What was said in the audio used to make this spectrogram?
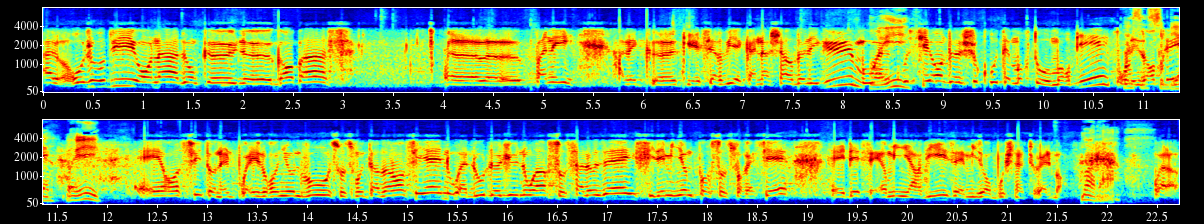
Alors aujourd'hui, on a donc euh, une gambasse euh, panée avec euh, qui est servie avec un achar de légumes ou Oui. un croustillant de choucroute et morteau au morbier pour Ah les ça entrées. bien. Oui. Et ensuite, on a une poêlée de rognon de veau, sauce moutarde à l'ancienne, ou un dos de lieu noir, sauce à l'oseille, filet mignon de porc, sauce forestière, et dessert, mignardise et mise en bouche naturellement. Voilà. Voilà,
